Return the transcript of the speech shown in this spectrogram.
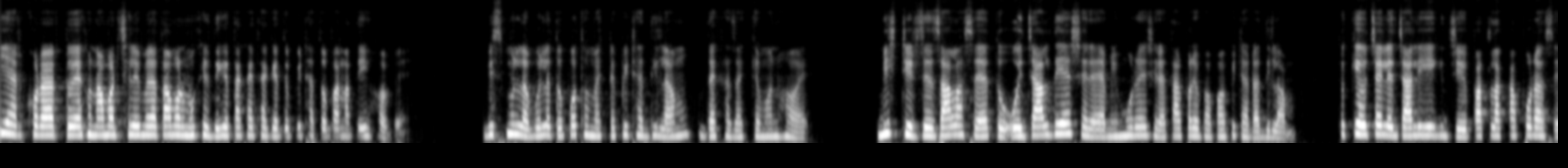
কি আর করার? তো এখন আমার ছেলেমেয়েরা তো আমার মুখের দিকে তাকায় থাকে তো পিঠা তো বানাতেই হবে। বিসমিল্লাহ বইলা তো প্রথম একটা পিঠা দিলাম। দেখা যাক কেমন হয়। মিষ্টির যে জাল আছে তো ওই জাল দিয়ে সেরে আমি মুড়ে সেরে তারপরে ভাপা পিঠাটা দিলাম। তো কেউ চাইলে জালি যে পাতলা কাপড় আছে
